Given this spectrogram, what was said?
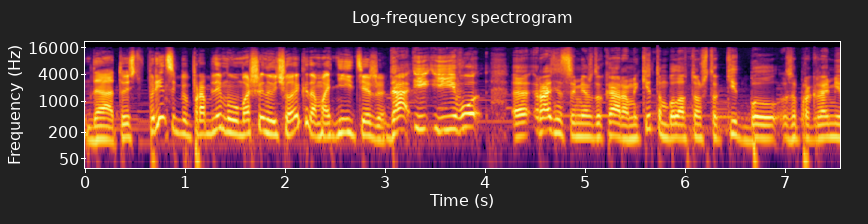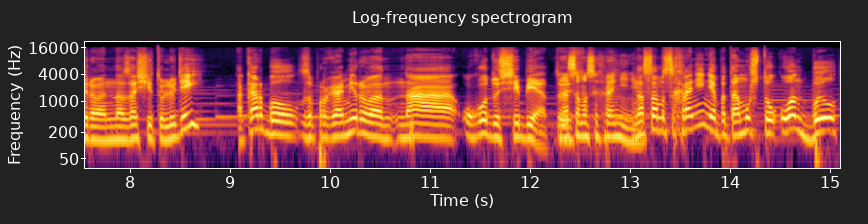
Да, то есть, в принципе, проблемы у машины и у человека там одни и те же. Да, и, и его э, разница между Каром и Китом была в том, что Кит был запрограммирован на защиту людей, а Кар был запрограммирован на угоду себе. То на есть самосохранение. на самосохранение, потому что он был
